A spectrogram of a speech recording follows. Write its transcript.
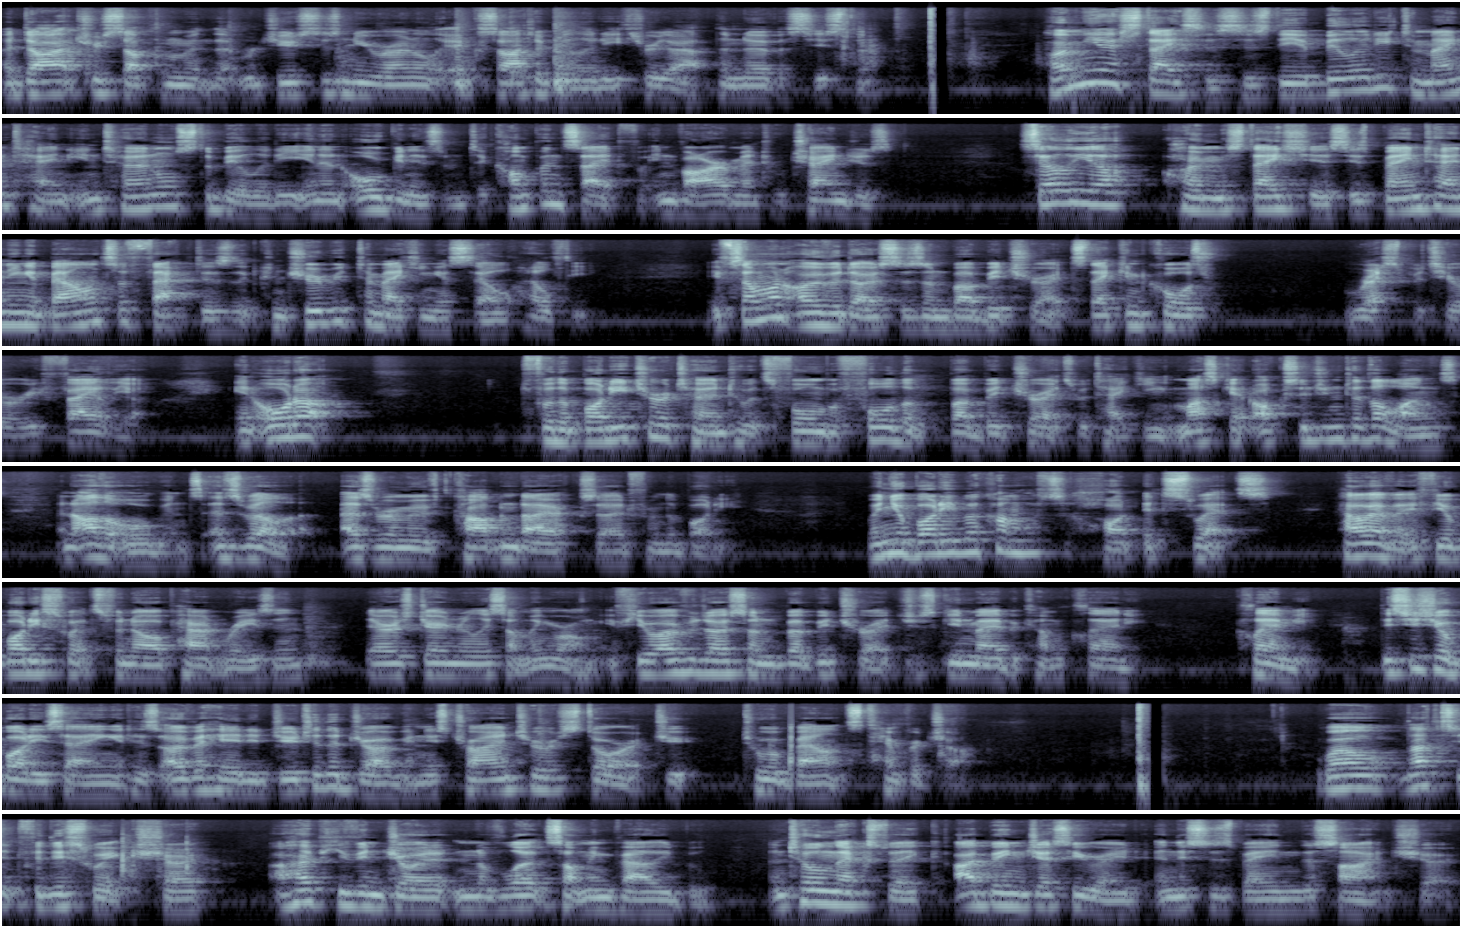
a dietary supplement that reduces neuronal excitability throughout the nervous system. Homeostasis is the ability to maintain internal stability in an organism to compensate for environmental changes. Cellular homeostasis is maintaining a balance of factors that contribute to making a cell healthy. If someone overdoses on barbiturates, they can cause respiratory failure. In order for the body to return to its form before the barbiturates were taking, it must get oxygen to the lungs and other organs, as well as remove carbon dioxide from the body. When your body becomes hot, it sweats. However, if your body sweats for no apparent reason, there is generally something wrong. If you overdose on barbiturates, your skin may become clammy. clammy. This is your body saying it has overheated due to the drug and is trying to restore it due to a balanced temperature. Well, that's it for this week's show. I hope you've enjoyed it and have learnt something valuable. Until next week, I've been Jesse Reed, and this has been The Science Show.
